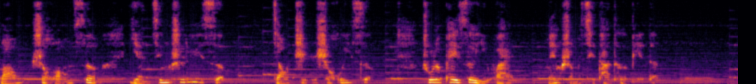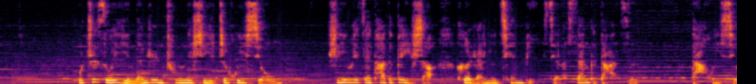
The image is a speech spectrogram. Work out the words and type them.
毛是黄色，眼睛是绿色，脚趾是灰色，除了配色以外，没有什么其他特别的。我之所以能认出那是一只灰熊，是因为在它的背上赫然用铅笔写了三个大字“大灰熊”。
